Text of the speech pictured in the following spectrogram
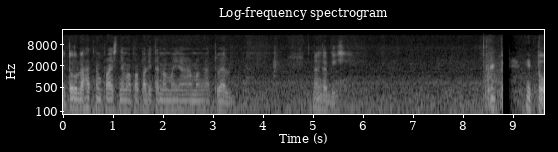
Ito lahat ng price niya mapapalitan mamaya mga 12 ng gabi ito, ito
